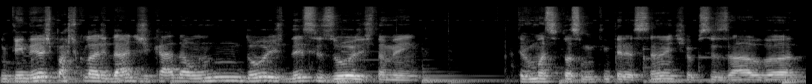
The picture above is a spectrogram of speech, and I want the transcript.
entender as particularidades de cada um dos decisores também. Teve uma situação muito interessante, eu precisava,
